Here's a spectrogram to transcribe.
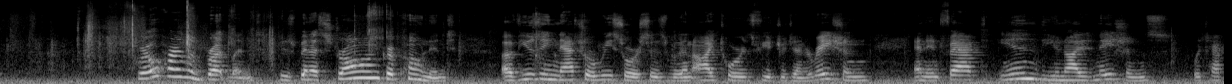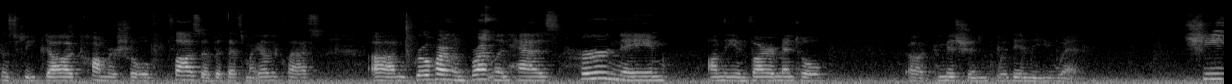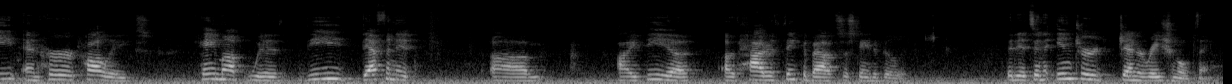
Gro Harlem Brundtland, who's been a strong proponent of using natural resources with an eye towards future generation, and in fact, in the United Nations, which happens to be Dag Hammarskjöld Plaza, but that's my other class, um, Gro Harlem Brundtland has her name on the Environmental uh, Commission within the UN. She and her colleagues came up with the definite um, idea of how to think about sustainability. That it's an intergenerational thing.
